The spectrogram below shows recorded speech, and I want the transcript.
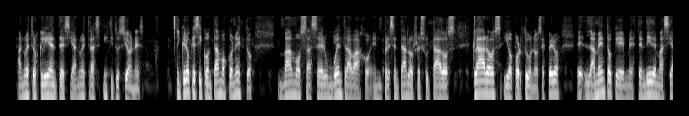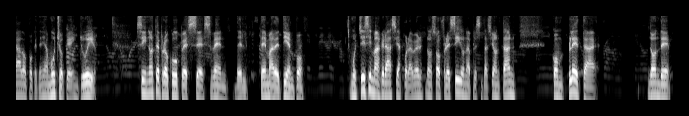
a nuestros clientes y a nuestras instituciones. Y creo que si contamos con esto, vamos a hacer un buen trabajo en presentar los resultados claros y oportunos. Espero, eh, lamento que me extendí demasiado porque tenía mucho que incluir. Sí, no te preocupes, Sven, del tema de tiempo. Muchísimas gracias por habernos ofrecido una presentación tan completa donde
